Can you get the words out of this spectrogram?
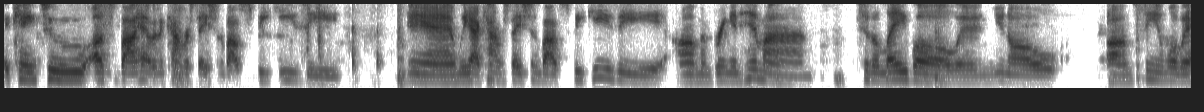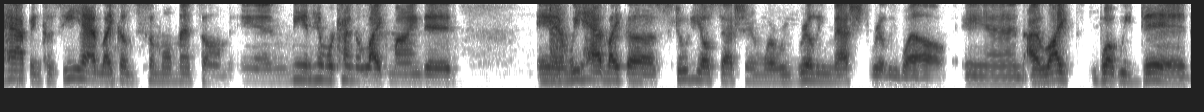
it came to us by having a conversation about speakeasy and we had conversation about speakeasy um, and bringing him on to the label and you know um, seeing what would happen because he had like a, some momentum and me and him were kind of like-minded and we had like a studio session where we really meshed really well and i liked what we did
